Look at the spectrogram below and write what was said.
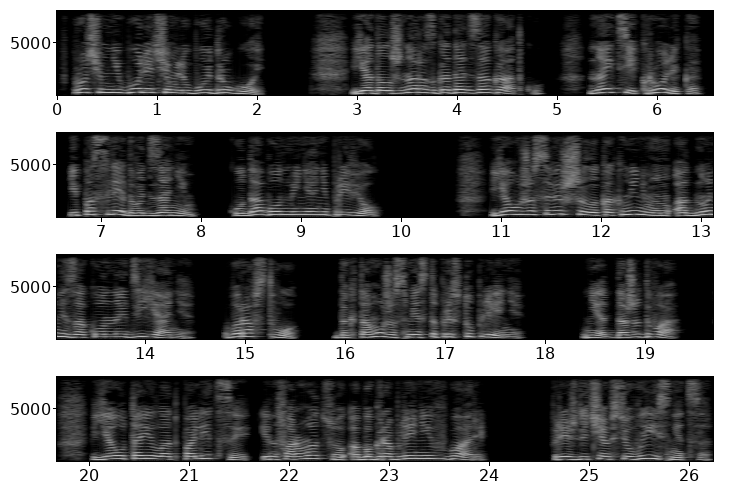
впрочем, не более, чем любой другой. Я должна разгадать загадку, найти кролика и последовать за ним, куда бы он меня ни привел. Я уже совершила как минимум одно незаконное деяние — воровство, да к тому же с места преступления. Нет, даже два. Я утаила от полиции информацию об ограблении в баре. Прежде чем все выяснится,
